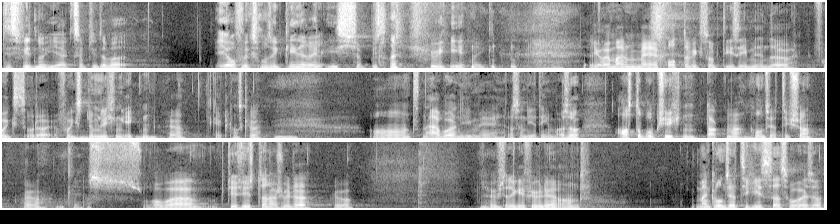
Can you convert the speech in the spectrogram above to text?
Das wird nur eher akzeptiert, aber ja, Volksmusik generell ist schon ein bisschen schwierig. ja, ich meine, mein Vater, wie gesagt, ist eben in der Volks- oder volkstümlichen Ecken, ja, geht ganz klar. Mhm. Und nein, war nie mehr, also nie dem. Also Ausdruckgeschichten taugt man mhm. grundsätzlich schon. Ja. Okay. Das, aber das ist dann auch schon wieder ja, das höchste der Gefühle. Und mein grundsätzlich ist es so, also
